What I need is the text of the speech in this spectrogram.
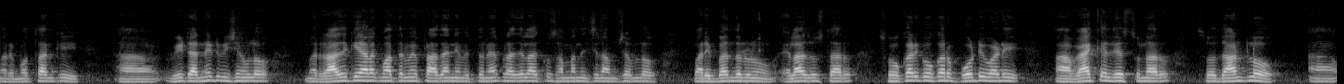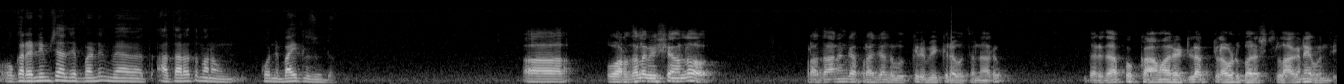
మరి మొత్తానికి వీటన్నిటి విషయంలో మరి రాజకీయాలకు మాత్రమే ప్రాధాన్యం ఇస్తున్నాయి. ప్రజలకు సంబంధించిన అంశంలో వారి ఇబ్బందులను ఎలా చూస్తారు? సో ఒకరికి ఒకరు పోటీ పడి వ్యాఖ్యలు చేస్తున్నారు. సో దాంట్లో ఒక రెండు నిమిషాలు చెప్పండి. ఆ తర్వాత మనం కొన్ని బయటలు చూద్దాం. వరదల విషయంలో ప్రధానంగా ప్రజలు ఉక్కిరి బిక్కిరి అవుతున్నారు దరిదాపు కామారెడ్డిలో క్లౌడ్ బరస్ట్ లాగానే ఉంది.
